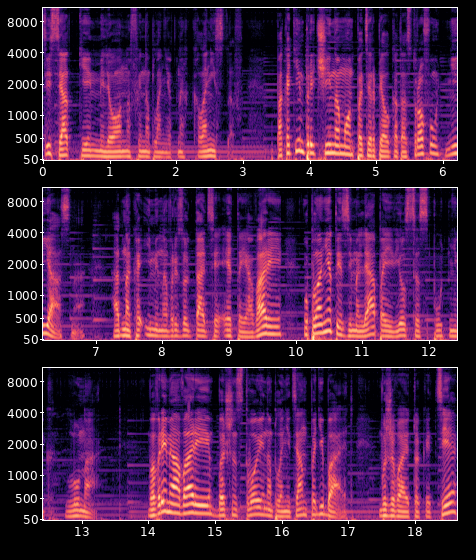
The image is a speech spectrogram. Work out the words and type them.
десятки миллионов инопланетных колонистов – по каким причинам он потерпел катастрофу, неясно. Однако именно в результате этой аварии у планеты Земля появился спутник Луна. Во время аварии большинство инопланетян погибает, выживают только те,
